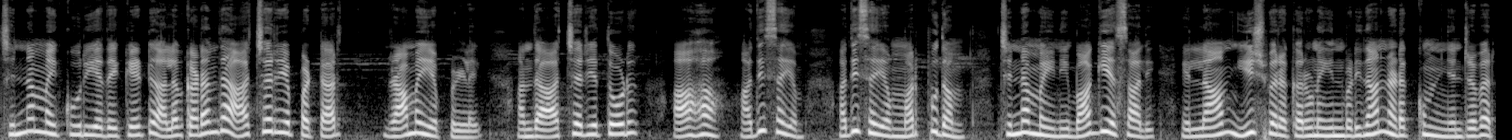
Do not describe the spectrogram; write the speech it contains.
சின்னம்மை கூறியதை கேட்டு அளவு கடந்த ஆச்சரியப்பட்டார் ராமைய பிள்ளை அந்த ஆச்சரியத்தோடு ஆஹா அதிசயம் அதிசயம் அற்புதம்! சின்னம்மை நீ பாக்கியசாலி. எல்லாம் ஈஸ்வர கருணையின்படிதான் நடக்கும் என்றவர்.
